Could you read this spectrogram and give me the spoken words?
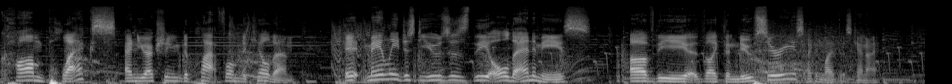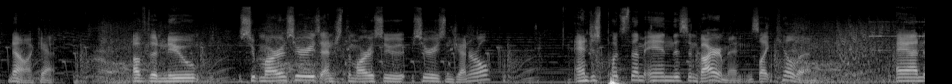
complex, and you actually need to platform to kill them. It mainly just uses the old enemies of the, like, the new series. I can light this, can I? No, I can't. Of the new Super Mario series and just the Mario series in general. And just puts them in this environment. It's like, kill them. And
